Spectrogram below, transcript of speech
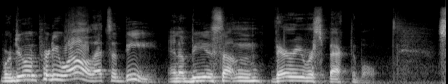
we're doing pretty well. That's a B. And a B is something very respectable. So,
